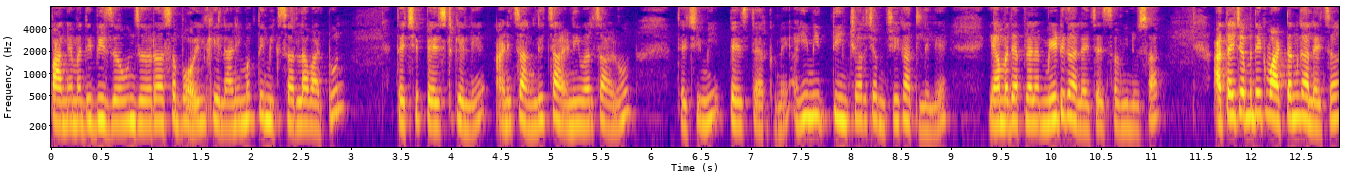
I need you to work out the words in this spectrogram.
पाण्यामध्ये भिजवून जर असं बॉईल केलं आणि मग ते मिक्सरला वाटून त्याची पेस्ट केली आणि चांगली चाळणीवर चाळून त्याची मी पेस्ट तयार करणे ही मी तीन चार चमचे घातलेली आहे. यामध्ये आपल्याला मीठ घालायचं आहे चवीनुसार. आता याच्यामध्ये एक वाटण घालायचं.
